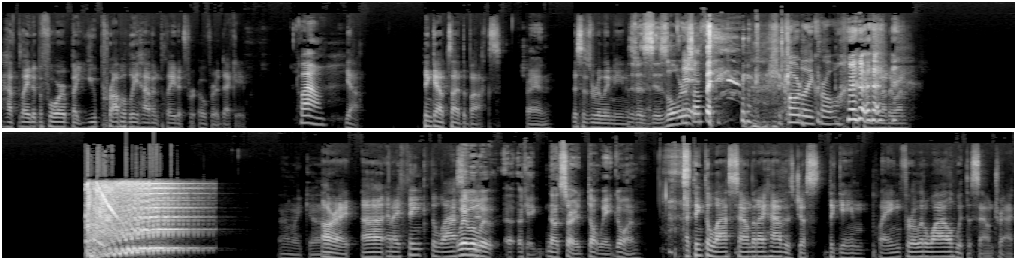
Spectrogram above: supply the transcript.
have played it before, but you probably haven't played it for over a decade. Wow. Yeah, think outside the box. Try and. This is really mean. Is it a of zizzle or It- something? Totally cruel. Here comes another one. My god. All right, uh, and I think the last. Wait, wait, bit- wait. Uh, okay. No, sorry. Don't wait. Go on. I think the last sound that I have is just the game playing for a little while with the soundtrack.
